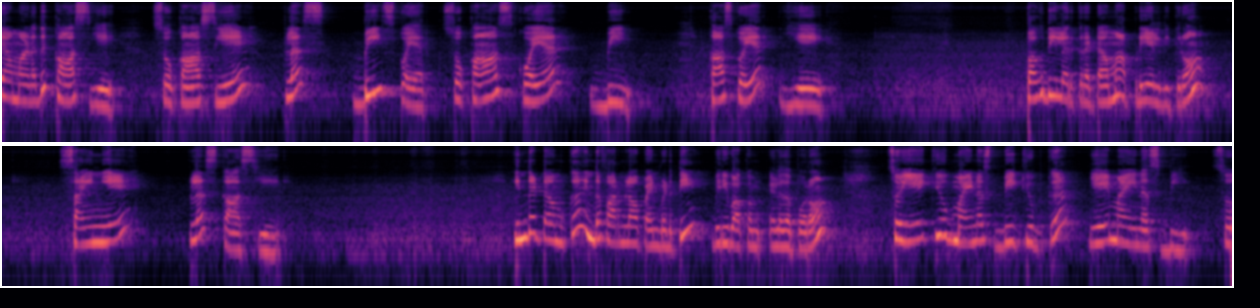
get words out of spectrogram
டேர்மானது cos A so cos A plus B square so cos square B cos square A பகுதியில் இருக்கிற டேர்மை அப்படியே எழுதிக்கிறோம். Sine A plus cos A இந்த டேர்முக்கு இந்த ஃபார்முலாவை பயன்படுத்தி விரிவாக்கம் எழுத போகிறோம் so A cube minus B கியூப்க்கு A minus B so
